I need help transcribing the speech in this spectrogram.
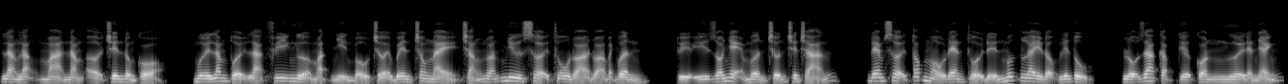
Lặng lặng mà nằm ở trên đồng cỏ, 15 tuổi Lạc Phi ngửa mặt nhìn bầu trời bên trong này trắng đoán như sợi thô đóa đóa bạch vân, tùy ý gió nhẹ mơn trớn trên trán, đem sợi tóc màu đen thổi đến mức lay động liên tục, lộ ra cặp kia con người đèn nhánh.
